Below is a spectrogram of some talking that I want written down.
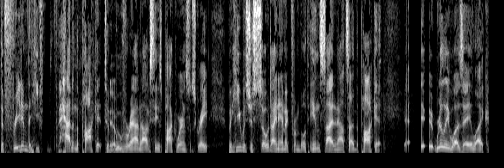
the freedom that he f- had in the pocket to Yep. move around, and obviously his pocket awareness was great. But he was just so dynamic from both inside and outside the pocket. It, it really was a like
